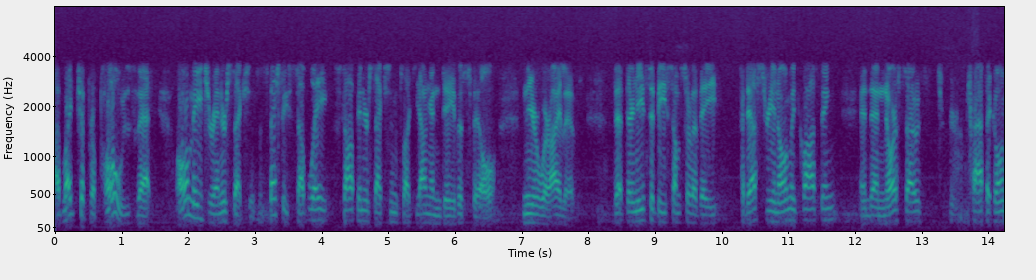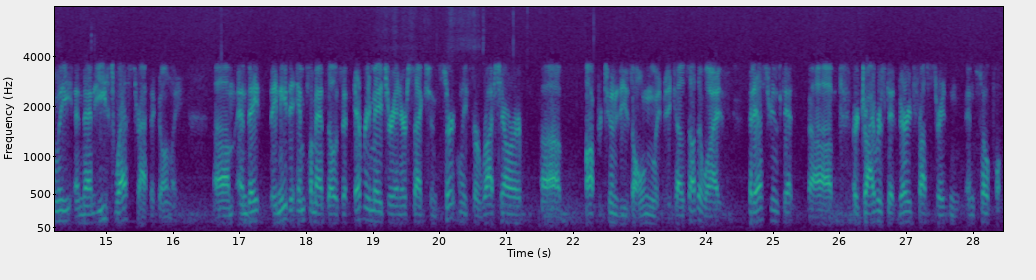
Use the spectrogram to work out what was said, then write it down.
I'd like to propose that all major intersections, especially subway stop intersections like Yonge and Davisville, near where I live, that there needs to be some sort of a pedestrian only crossing, and then north south traffic only, and then east west traffic only. Um, and they, they need to implement those at every major intersection, certainly for rush hour uh, opportunities only, because otherwise pedestrians get uh, or drivers get very frustrated and, and so forth,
